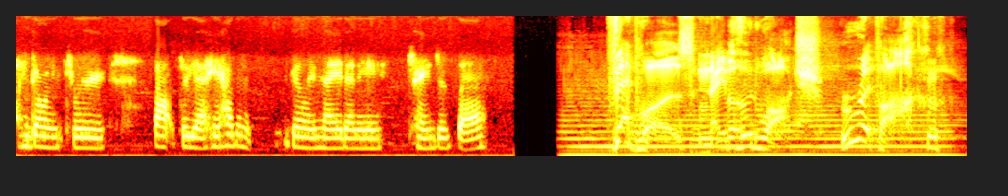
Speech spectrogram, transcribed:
and going through that. So yeah, he hasn't really made any changes there. That was Neighborhood Watch. Ripper.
